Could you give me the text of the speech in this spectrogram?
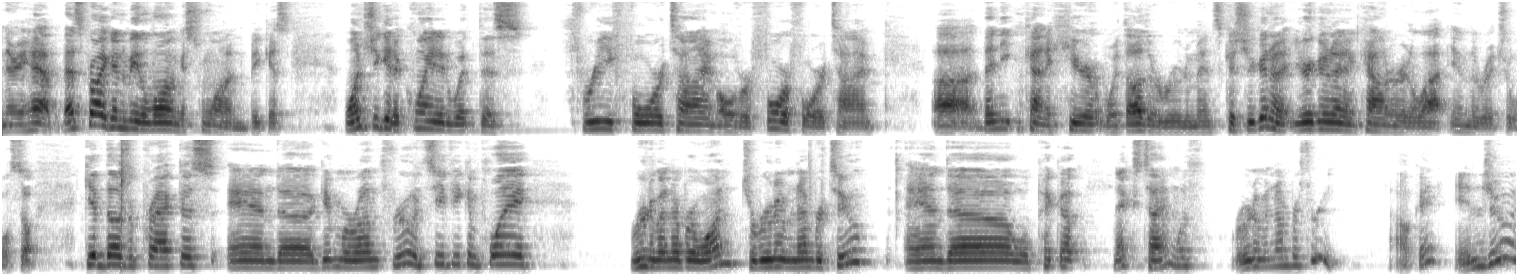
And there you have it. That's probably going to be the longest one because once you get acquainted with this 3 4 time over 4 4 time, uh, then you can kind of hear it with other rudiments because you're gonna you're gonna encounter it a lot in the ritual. So give those a practice and uh, give them a run through and see if you can play rudiment number one to rudiment number two, and uh, we'll pick up next time with rudiment number three. Okay, enjoy.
